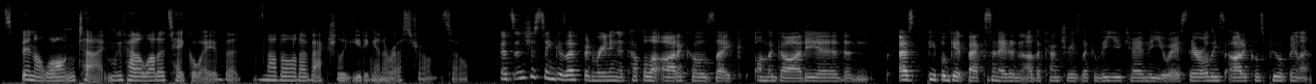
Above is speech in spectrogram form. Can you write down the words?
It's been a long time. We've had a lot of takeaway, but not a lot of actually eating in a restaurant. So It's interesting because I've been reading a couple of articles like on The Guardian and as people get vaccinated in other countries like in the UK and the US, there are all these articles, people being like,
